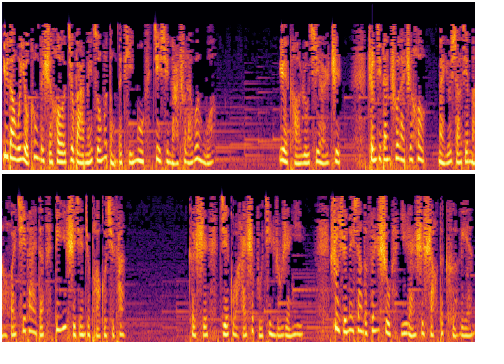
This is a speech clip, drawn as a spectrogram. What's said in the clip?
遇到我有空的时候，就把没琢磨懂的题目继续拿出来问我。月考如期而至，成绩单出来之后，奶油小姐满怀期待的第一时间就跑过去看。可是结果还是不尽如人意，数学那项的分数依然是少的可怜。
